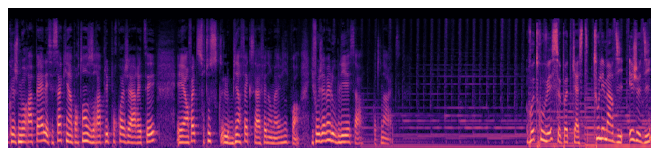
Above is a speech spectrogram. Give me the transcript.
que je me rappelle, et c'est ça qui est important, de se rappeler pourquoi j'ai arrêté, et en fait, surtout le bienfait que ça a fait dans ma vie. Quoi. Il faut jamais l'oublier, ça, quand on arrête. Retrouvez ce podcast tous les mardis et jeudis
